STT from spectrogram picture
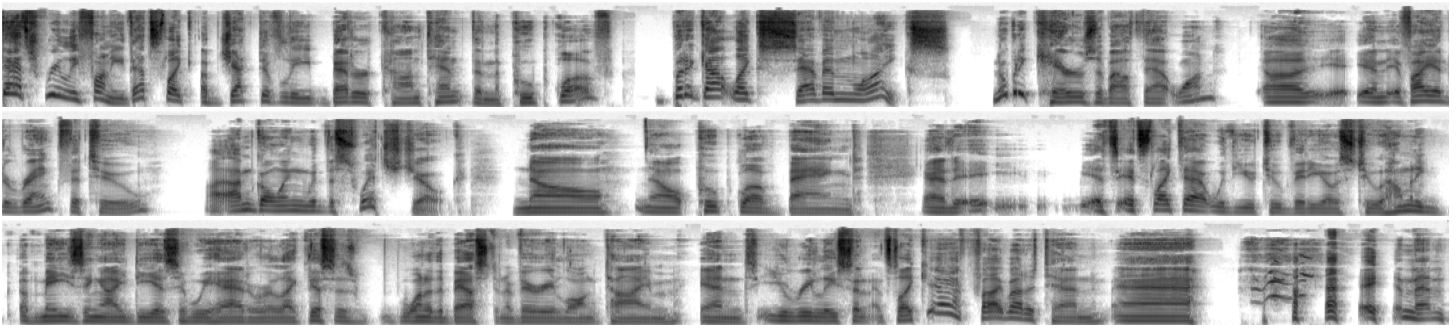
That's really funny. That's like objectively better content than the poop glove, but it got like seven likes. Nobody cares about that one. Uh, and if I had to rank the two, I'm going with the Switch joke. No, no, poop glove banged. And it, it's it's like that with YouTube videos too. How many amazing ideas have we had where like this is one of the best in a very long time and you release it and it's like, yeah, five out of ten. Eh. and then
